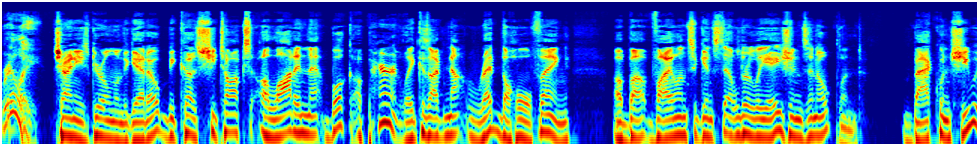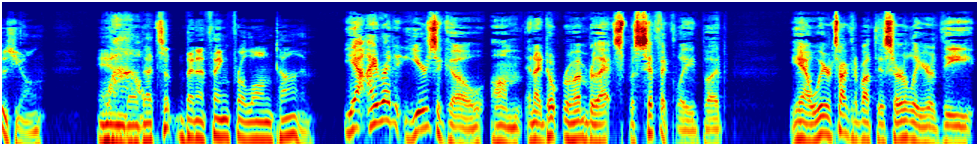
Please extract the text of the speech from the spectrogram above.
Really? Chinese Girl in the Ghetto, because she talks a lot in that book, apparently, because I've not read the whole thing about violence against elderly Asians in Oakland back when she was young, and uh, wow. uh, that's been a thing for a long time. Yeah, I read it years ago, um, and I don't remember that specifically, but yeah, we were talking about this earlier. The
